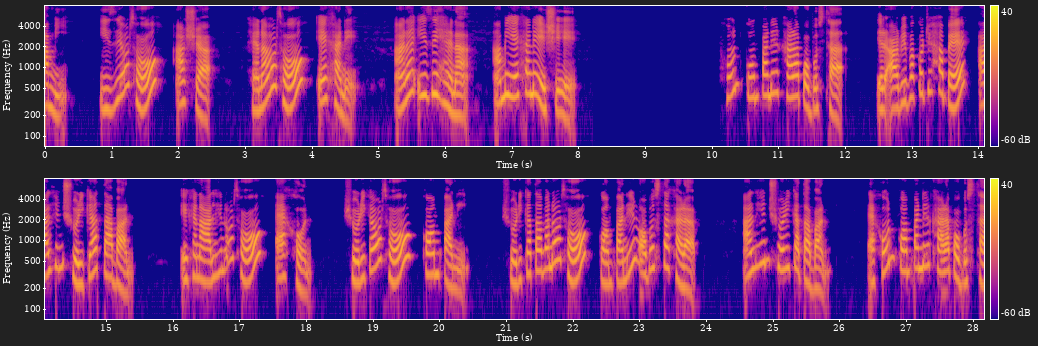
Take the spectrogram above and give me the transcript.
আমি ইজি অর্থ আশা, হেনা অর্থ এখানে, আনা ইজি হেনা, আমি এখানে এসে। এখন কোম্পানির খারাপ অবস্থা। এর আরবি বাক্যটি হবে আলহিন শরিকা তাবান। এখানে আলহিন অর্থ এখন, শরিকা অর্থ কোম্পানি, শরিকা তাবান অর্থ কোম্পানির অবস্থা খারাপ। আলহিন শরিকা তাবান এখন কোম্পানির খারাপ অবস্থা।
